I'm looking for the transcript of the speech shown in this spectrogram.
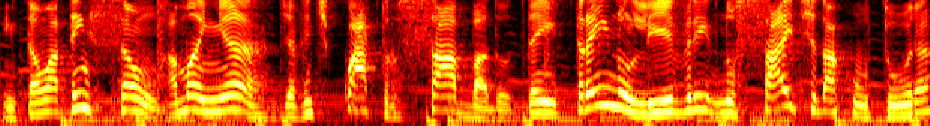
Então atenção, amanhã, dia 24, sábado, tem treino livre no site da Cultura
